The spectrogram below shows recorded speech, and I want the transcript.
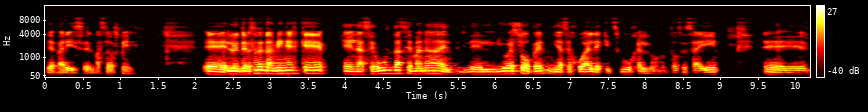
de París, el Masters 1000. lo interesante también es que en la segunda semana del, US Open ya se juega el de Kitzbühel, ¿no? Entonces ahí eh,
